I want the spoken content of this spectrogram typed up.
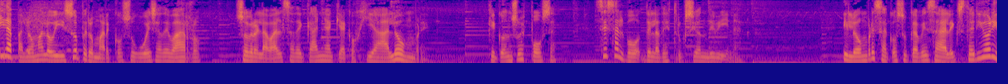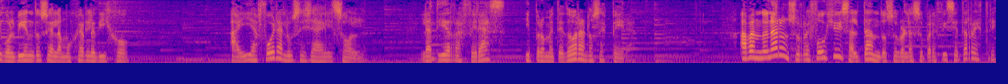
Y la paloma lo hizo, pero marcó su huella de barro sobre la balsa de caña que acogía al hombre, que con su esposa se salvó de la destrucción divina. El hombre sacó su cabeza al exterior y volviéndose a la mujer le dijo, Ahí afuera luce ya el sol, la tierra feraz y prometedora nos espera. Abandonaron su refugio y saltando sobre la superficie terrestre,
